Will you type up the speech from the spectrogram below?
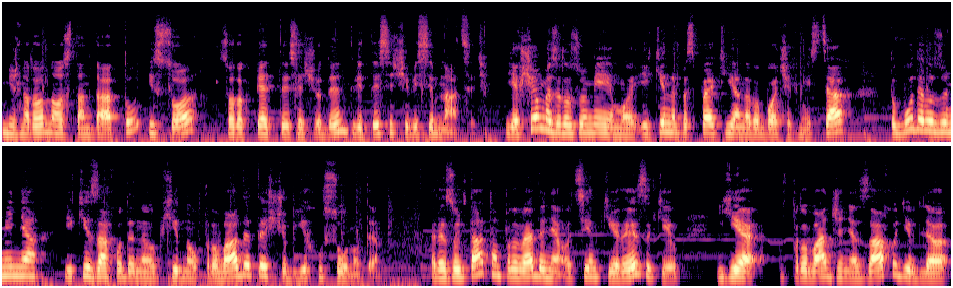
міжнародного стандарту ISO 45001 2018. Якщо ми зрозуміємо, які небезпеки є на робочих місцях, то буде розуміння, які заходи необхідно впровадити, щоб їх усунути. Результатом проведення оцінки ризиків є впровадження заходів для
